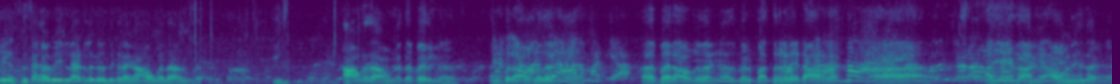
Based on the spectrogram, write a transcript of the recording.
எங்க சுசீலா வெளிநாட்டுல இருந்து வந்துக்கிறாங்க. அவங்க தான் அவங்க. அவங்க தான் அவங்க. அதை பாருங்க. அவங்க தாங்க அதை பாரு அவங்க தாங்க அது பாரு பத்திரம் கடையிட்டு ஆடுறாங்க. அதே தாங்க அவங்களே தாங்க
